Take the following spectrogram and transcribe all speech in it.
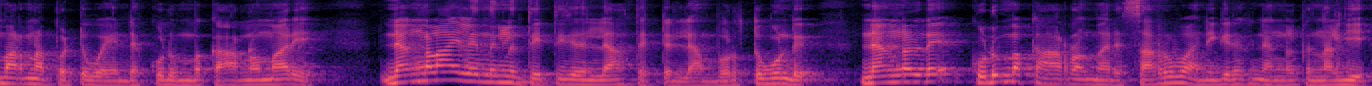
മരണപ്പെട്ടു പോയ എന്റെ കുടുംബ കാരണവന്മാരെ ഞങ്ങളായാലും എന്തെങ്കിലും തെറ്റ് ചെയ്തില്ല തെറ്റെല്ലാം പുറത്തുകൊണ്ട് ഞങ്ങളുടെ കുടുംബ കാരണവന്മാരെ സർവ അനുഗ്രഹം ഞങ്ങൾക്ക് നൽകി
